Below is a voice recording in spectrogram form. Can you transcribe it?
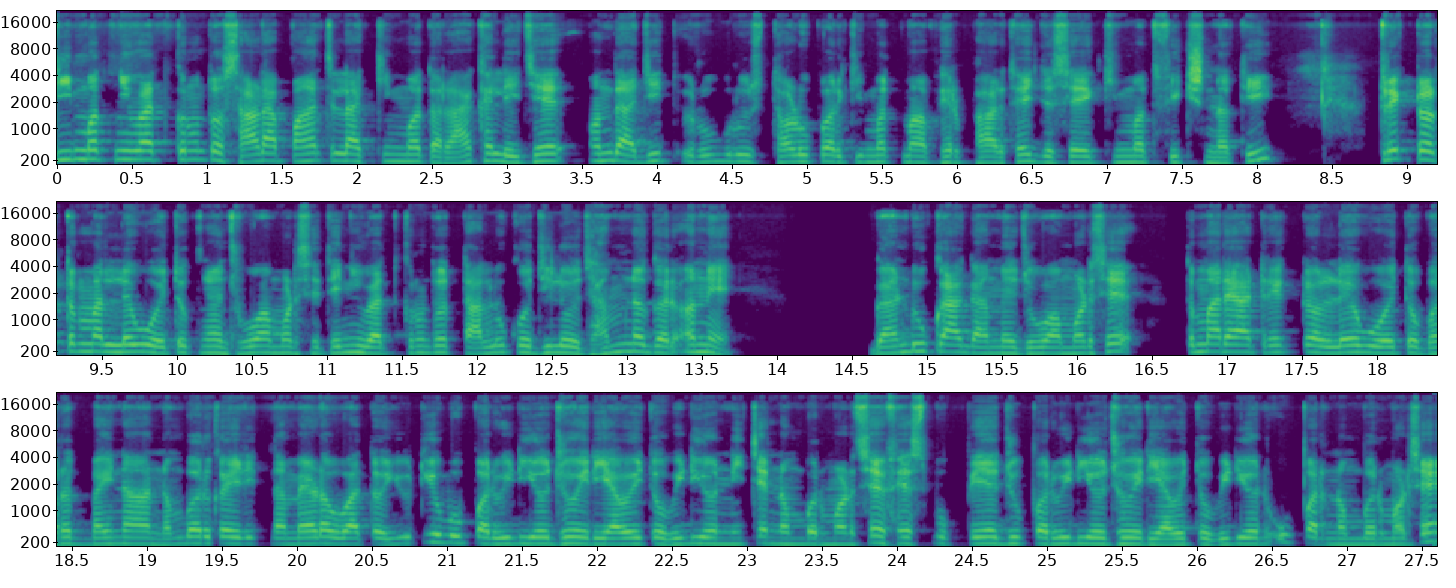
કિંમતની વાત કરું તો સાડા પાંચ લાખ કિંમત રાખેલી છે. અંદાજિત રૂબરૂ સ્થળ ઉપર કિંમતમાં ફેરફાર થઈ જશે. કિંમત ફિક્સ નથી. ટ્રેક્ટર તમારે લેવું હોય તો ક્યાં જોવા મળશે. તેની વાત કરું તો તાલુકો, જિલ્લો જામનગર અને ગાંડુકા ગામે જોવા મળશે. તમારે આ ટ્રેક્ટર લેવું હોય તો ભરતભાઈના નંબર કઈ રીતના મેળવવા તો યુટ્યુબ ઉપર વીડિયો જોઈ રહ્યા હોય તો વીડિયો નીચે નંબર મળશે. ફેસબુક પેજ ઉપર વીડિયો જોઈ રહ્યા હોય તો વીડિયો ઉપર નંબર મળશે.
